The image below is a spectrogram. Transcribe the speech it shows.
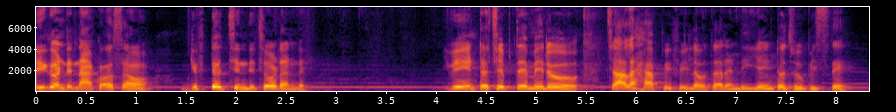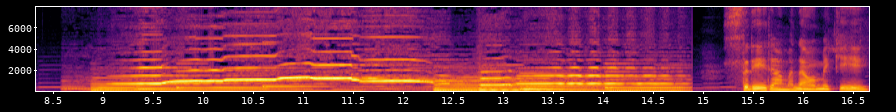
ఇదిగోండి నా కోసం గిఫ్ట్ వచ్చింది చూడండి. ఇవేంటో చెప్తే మీరు చాలా హ్యాపీ ఫీల్ అవుతారండి ఏంటో చూపిస్తే. శ్రీరామనవమికి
